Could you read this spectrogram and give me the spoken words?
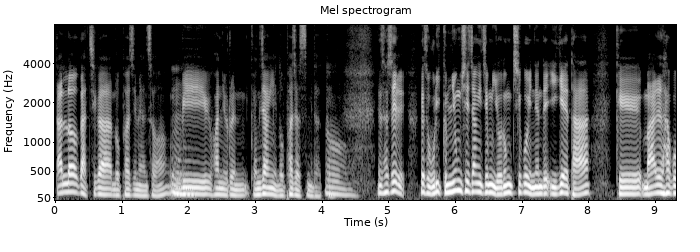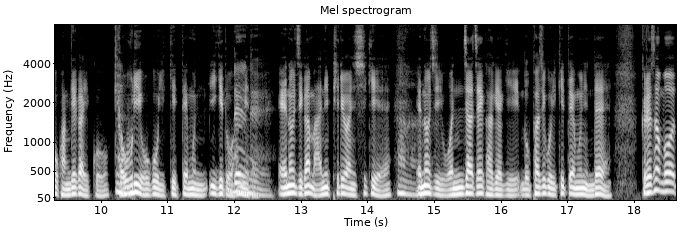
달러 가치가 높아지면서 음. 우리 환율은 굉장히 높아졌습니다. 또. 어. 사실 그래서 우리 금융시장이 지금 요동치고 있는데 이게 다 그 말하고 관계가 있고 겨울이 오고 있기 때문이기도 합니다. 음. 네네. 에너지가 많이 필요한 시기에 아. 에너지 원자재 가격이 높아지고 있기 때문인데 그래서 뭐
